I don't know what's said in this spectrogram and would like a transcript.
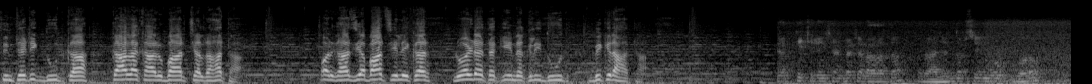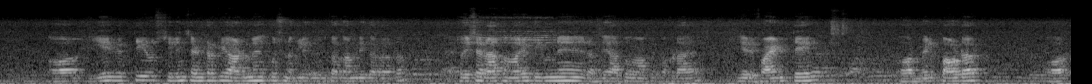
सिंथेटिक दूध का काला कारोबार चल रहा था और गाजियाबाद से लेकर नोएडा तक ये नकली दूध बिक रहा था। व्यक्ति चिलिंग सेंटर चला रहा था, राजेंद्र सिंह गौरव। और ये व्यक्ति उस चिलिंग सेंटर के आड़ में कुछ नकली दूध का काम भी कर रहा था। तो इसे रात हमारी टीम ने रंगे हाथों वहाँ पे पकड़ा है। ये रिफाइंड तेल और मिल्क पाउडर और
